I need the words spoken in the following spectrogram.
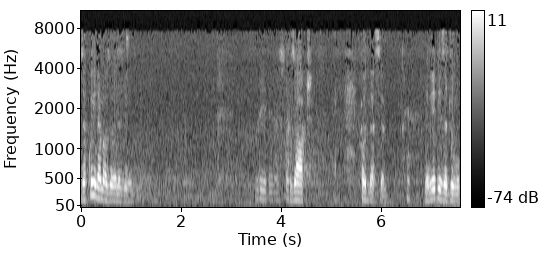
Za koji namaz ovo ne vrijedi? Vrijedi za sve. Za akšan. Kod nas, jel? Ne vrijedi za džumu.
